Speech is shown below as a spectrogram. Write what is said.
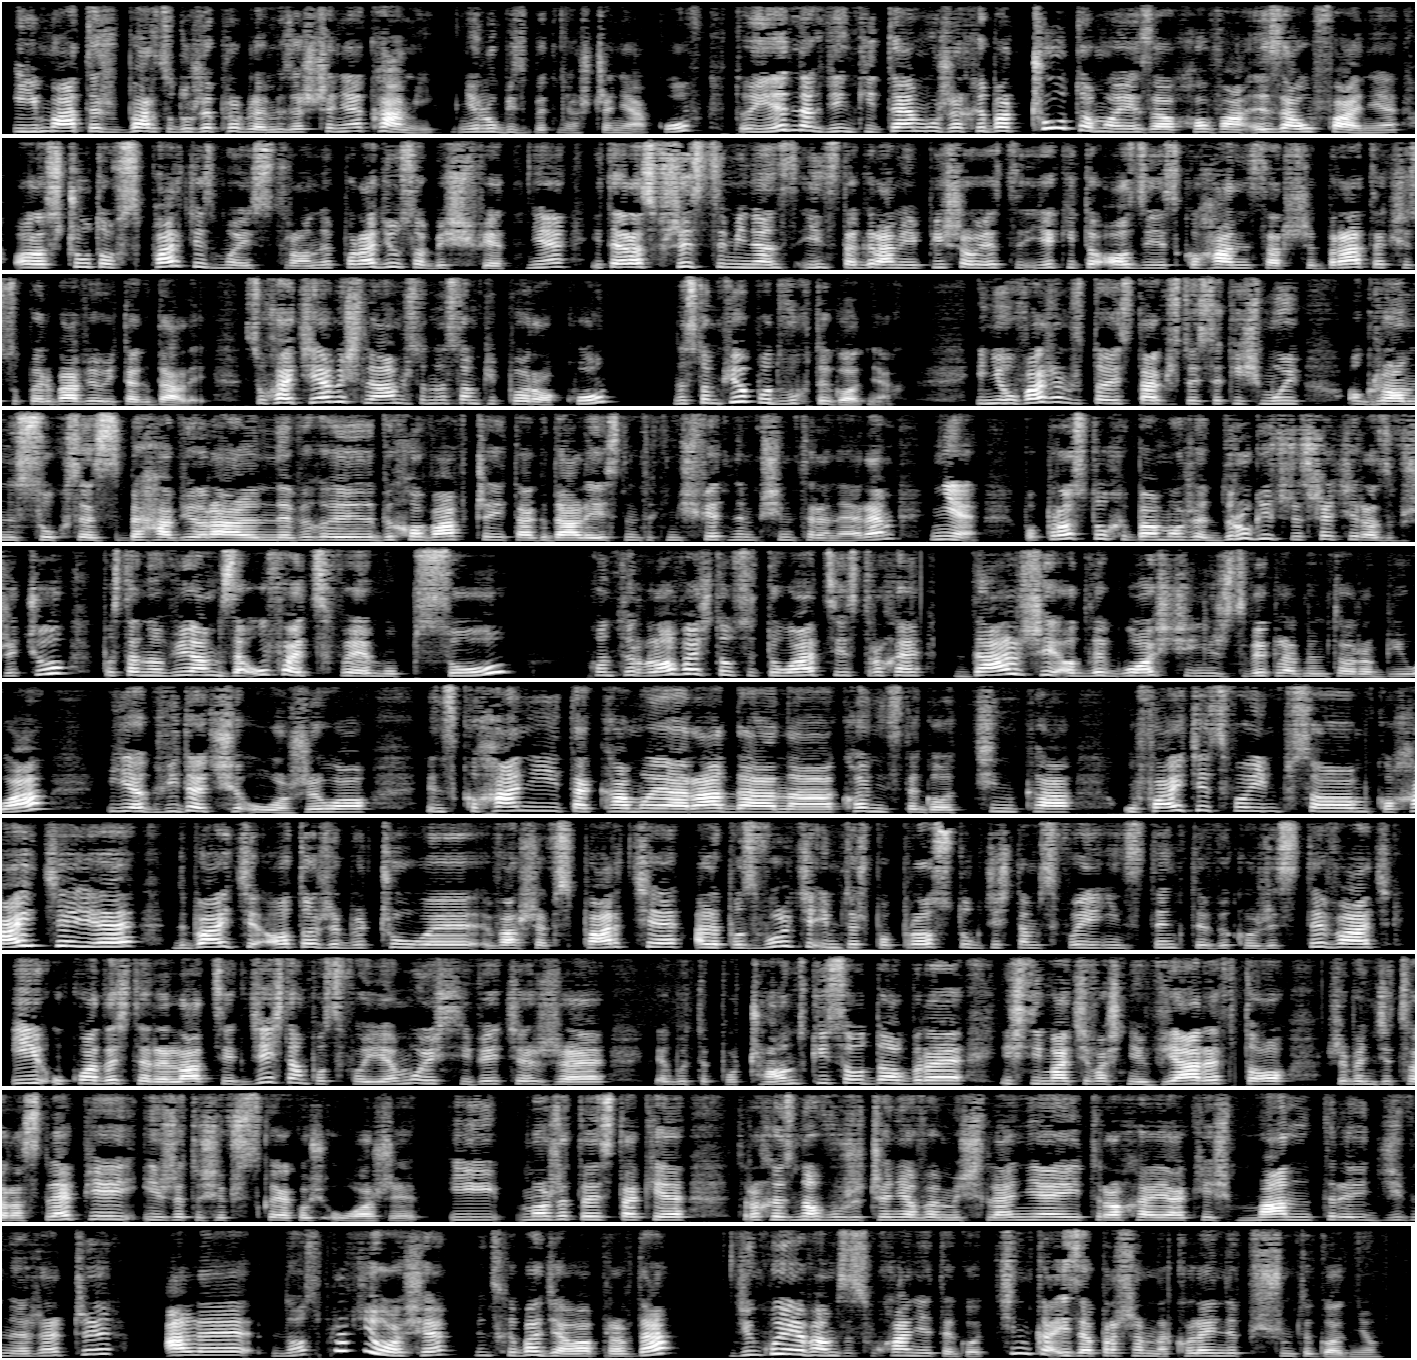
i ma też bardzo duże problemy ze szczeniakami. Nie lubi zbytnio szczeniaków. To jednak dzięki temu, że chyba czuł to moje zaufanie oraz czuł to wsparcie z mojej strony, poradził sobie świetnie i teraz wszyscy mi na Instagramie piszą, jaki to Ozzy jest kochany starszy brat, jak się super bawią i tak dalej. Słuchajcie, ja myślałam, że to nastąpi po roku, nastąpiło po dwóch tygodniach. I nie uważam, że to jest tak, że to jest jakiś mój ogromny sukces behawioralny, wychowawczy i tak dalej. Jestem takim świetnym psim trenerem. Nie, po prostu chyba może drugi czy trzeci raz w życiu postanowiłam zaufać swojemu psu, kontrolować tą sytuację z trochę dalszej odległości niż zwykle bym to robiła i jak widać się ułożyło. Więc kochani, taka moja rada na koniec tego odcinka, ufajcie swoim psom, kochajcie je, dbajcie o to, żeby czuły wasze wsparcie, ale pozwólcie im też po prostu gdzieś tam swoje instynkty wykorzystywać i układać te relacje gdzieś tam po swojemu, jeśli wiecie, że jakby te początki są dobre, jeśli macie właśnie wiarę w to, że będzie coraz lepiej i że to się wszystko jakoś ułoży. I może to jest takie trochę znowu myślenie i trochę jakieś mantry, dziwne rzeczy, ale no sprawdziło się, więc chyba działa, prawda? Dziękuję Wam za słuchanie tego odcinka i zapraszam na kolejny w przyszłym tygodniu.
